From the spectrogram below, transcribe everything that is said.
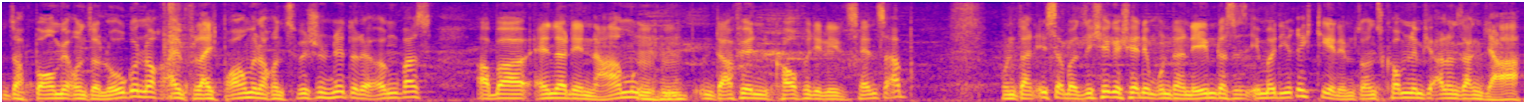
und sagt, bauen wir unser Logo noch ein. Vielleicht brauchen wir noch einen Zwischenschnitt oder irgendwas, aber ändert den Namen mhm. und, und, dafür kaufen wir die Lizenz ab. Und dann ist aber sichergestellt im Unternehmen, dass es immer die richtige nimmt. Sonst kommen nämlich alle und sagen, ja,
